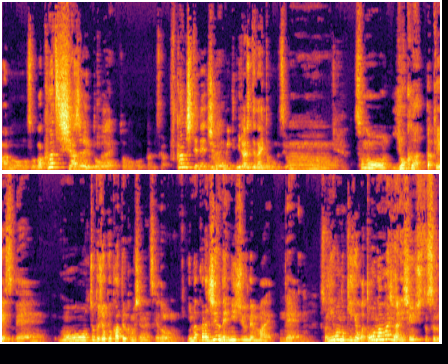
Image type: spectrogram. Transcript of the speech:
あの、その爆発し始めると、はい。その、なんですか、俯瞰してね、自分を見,、見られてないと思うんですよ。うん。その、よくあったケースで、もうちょっと状況変わってるかもしれないですけど、うん。今から10年、20年前って、その日本の企業が東南アジアに進出する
